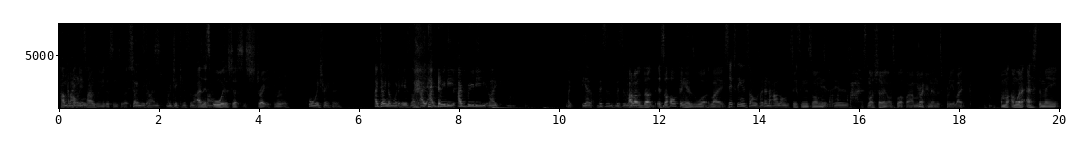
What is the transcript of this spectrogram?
How, how many times have you listened to it? So many times, ridiculous amount. And it's time. always just straight through. always straight through. I don't know what it is. Like I, I really, I really like, like yeah. This is this is How long? The, it's the whole thing is what like Sixteen songs. I don't know how long sixteen songs. it is. Ah, It's not showing on Spotify. I'm reckoning it's probably like I'm I'm gonna estimate.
